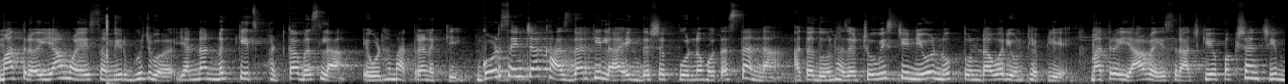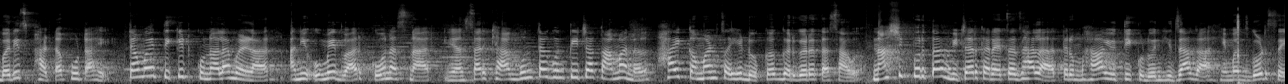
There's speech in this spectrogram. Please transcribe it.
मात्र यामुळे समीर भुजबळ यांना नक्कीच फटका बसला एवढं मात्र नक्की. गोडसेंच्या खासदारकीला एक दशक पूर्ण होत असताना आता दोन हजार चोवीस ची निवडणूक तोंडावर येऊन ठेपली आहे मात्र यावेळेस राजकीय पक्षांची बरीच फाटाफूट आहे. त्यामुळे तिकीट कुणाला मिळणार आणि उमेदवार कोण असणार यांसारख्या गुंतागुंतीच्या कामानं हाय कमांडचंही डोकं गरगरत असावं. नाशिक पुरता विचार करायचा झाला तर महायुतीकडून ही जागा हेमंत गोडसे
